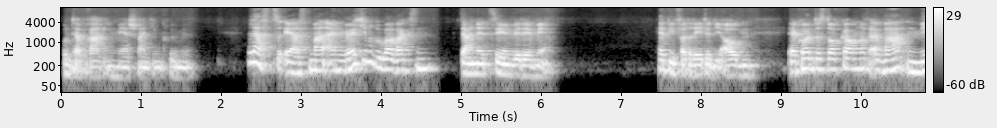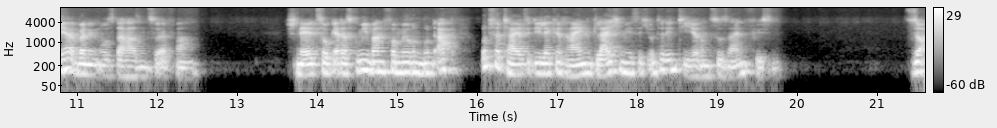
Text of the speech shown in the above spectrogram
unterbrach ihn Meerschweinchen Krümel. Lass zuerst mal ein Möhrchen rüberwachsen, dann erzählen wir dir mehr. Happy verdrehte die Augen. Er konnte es doch kaum noch erwarten, mehr über den Osterhasen zu erfahren. Schnell zog er das Gummiband vom Möhrenbund ab und verteilte die Leckereien gleichmäßig unter den Tieren zu seinen Füßen. So,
